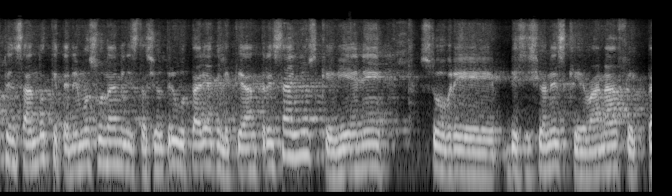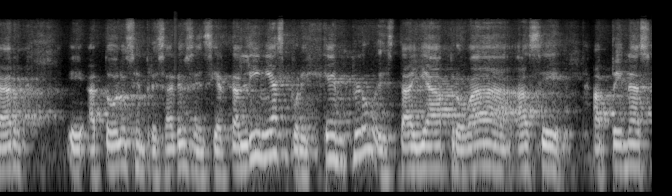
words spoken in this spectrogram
pensando que tenemos una administración tributaria que le quedan tres años, que viene sobre decisiones que van a afectar eh, a todos los empresarios en ciertas líneas, por ejemplo, está ya aprobada hace apenas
